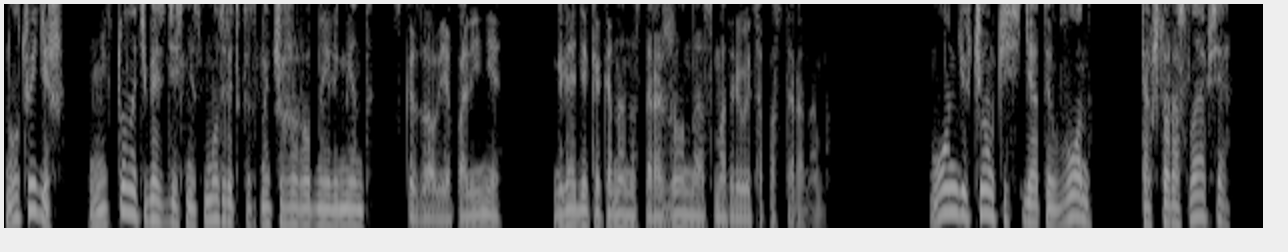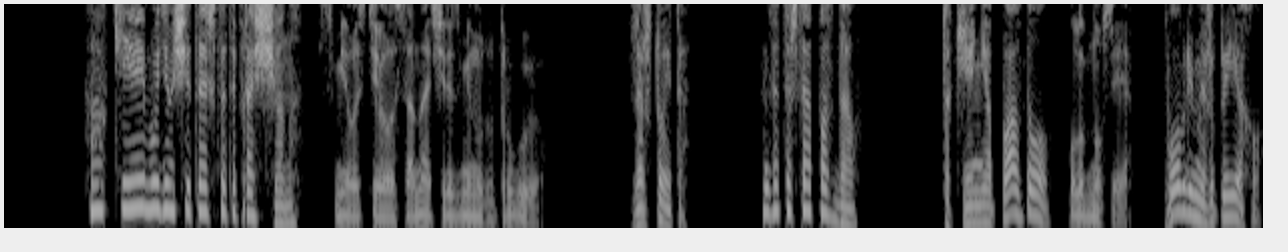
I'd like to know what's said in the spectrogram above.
«Ну вот видишь, никто на тебя здесь не смотрит, как на чужеродный элемент», — сказал я Полине, глядя, как она настороженно осматривается по сторонам. «Вон девчонки сидят и вон, так что расслабься». «Окей, будем считать, что ты прощен», — смилостивилась она через минуту-другую. «За что это?» «За то, что опоздал». «Так я не опаздывал», — улыбнулся я. «Вовремя же приехал».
